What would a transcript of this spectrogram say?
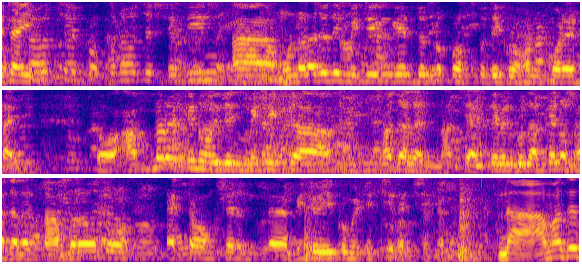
এটাই হচ্ছে, প্রশ্নটা হচ্ছে, সেদিন ওনারা যদি মিটিং এর জন্য প্রস্তুতি গ্রহণ করে নাই তো আপনারা কেন ওই দিন মিটিংটা সাজালেন না? চেয়ার টেবিলগুলো কেন সাজালেন না? আপনারাও তো একটা অংশের বিজয়ী কমিটি ছিলেন সেখানে। না, আমাদের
